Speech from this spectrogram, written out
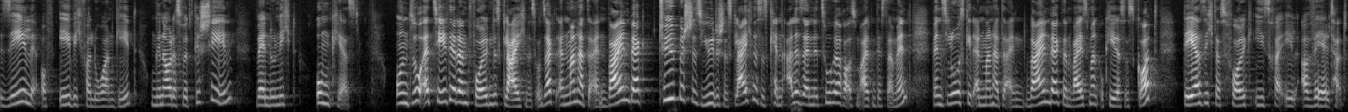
Seele auf ewig verloren geht. Und genau das wird geschehen, wenn du nicht umkehrst. Und so erzählt er dann folgendes Gleichnis und sagt, ein Mann hatte einen Weinberg, typisches jüdisches Gleichnis, das kennen alle seine Zuhörer aus dem Alten Testament. Wenn es losgeht, ein Mann hatte einen Weinberg, dann weiß man, okay, das ist Gott, der sich das Volk Israel erwählt hat.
